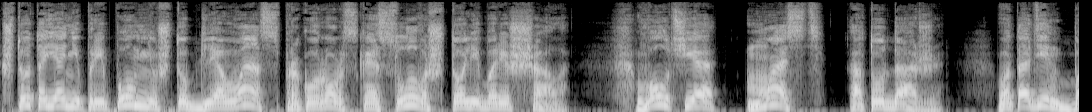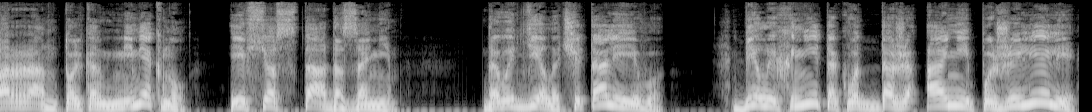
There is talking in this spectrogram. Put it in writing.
Что-то я не припомню, чтоб для вас прокурорское слово что-либо решало. Волчья масть, а туда же. Вот один баран только мимекнул, и все стадо за ним. Да вы дело читали его? Белых ниток вот даже они пожалели,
